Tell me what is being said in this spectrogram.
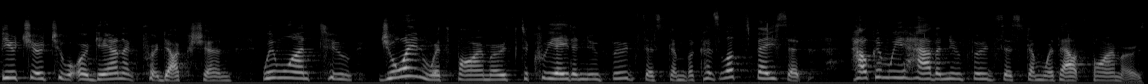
future to organic production. We want to join with farmers to create a new food system because let's face it, how can we have a new food system without farmers?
